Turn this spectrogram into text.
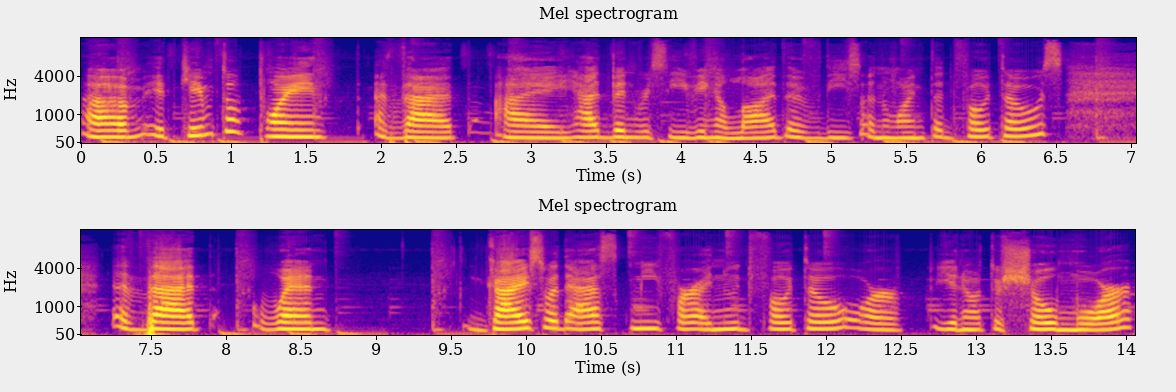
Um, it came to a point that I had been receiving a lot of these unwanted photos that when guys would ask me for a nude photo or, you know, to show more,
